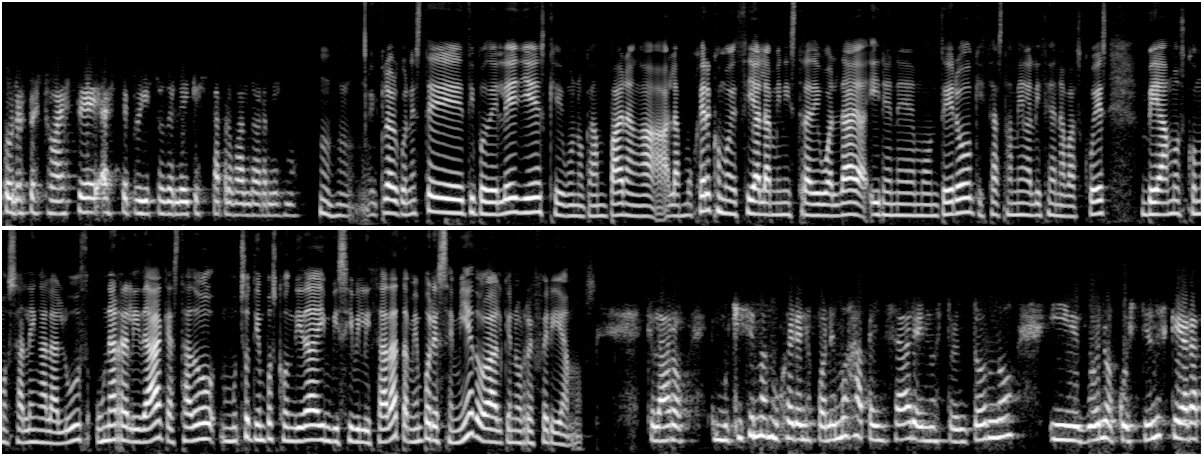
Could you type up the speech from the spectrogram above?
con respecto a este, a este proyecto de ley que se está aprobando ahora mismo. Claro, con este tipo de leyes que bueno que amparan a, las mujeres, como decía la ministra de Igualdad Irene Montero, quizás también Alicia Navascués, veamos cómo salen a la luz una realidad que ha estado mucho tiempo escondida e invisibilizada también por ese miedo al que nos referíamos. Claro, muchísimas mujeres nos ponemos a pensar en nuestro entorno y, bueno, cuestiones que ahora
